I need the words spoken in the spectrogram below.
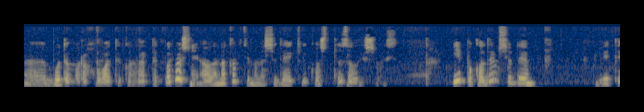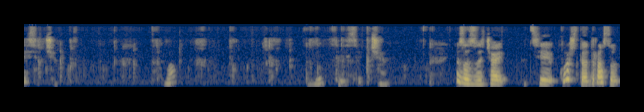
Е, Будемо рахувати конвертик порожній, але на карті в мене ще деякі кошти залишились. І покладемо сюди 2000. 2000. Я зазвичай ці кошти одразу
